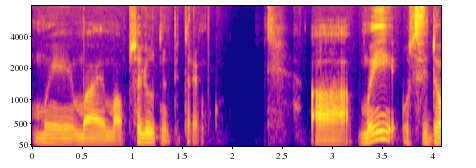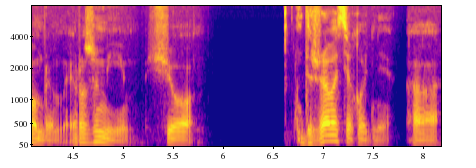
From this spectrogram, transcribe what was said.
ми маємо абсолютну підтримку. А ми усвідомлюємо і розуміємо, що держава сьогодні е,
